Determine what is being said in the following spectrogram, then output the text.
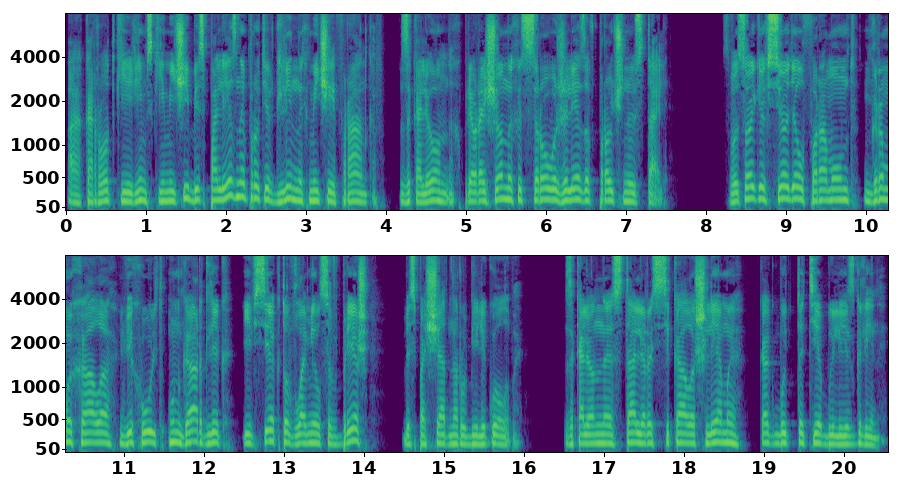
а короткие римские мечи бесполезны против длинных мечей франков закаленных, превращенных из сырого железа в прочную сталь. С высоких сёдел Фарамунд, Громыхало, Вихульт, Унгардлик и все, кто вломился в брешь, беспощадно рубили головы. Закаленная сталь рассекала шлемы, как будто те были из глины.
